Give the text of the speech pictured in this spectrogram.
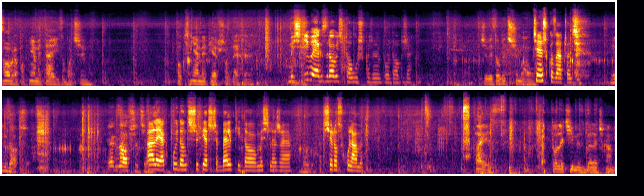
Dobra, potniemy te i zobaczymy. Potniemy pierwszą dechę, Myślimy, jak zrobić to łóżko, żeby było dobrze. żeby to wytrzymało. Ciężko zacząć, Jak zawsze. Jak zawsze cię. ale jak pójdą trzy pierwsze belki, to myślę, że Dobra. się rozhulamy. Tak jest. To lecimy z beleczkami.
